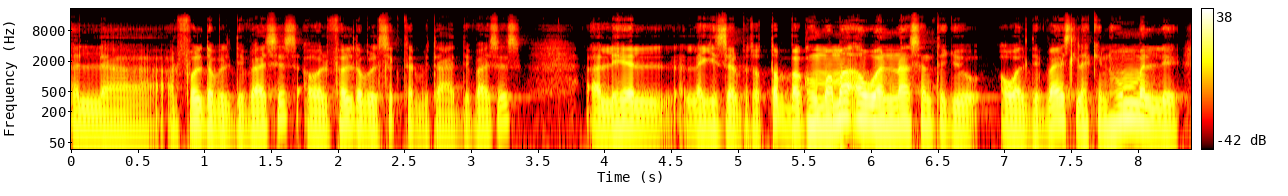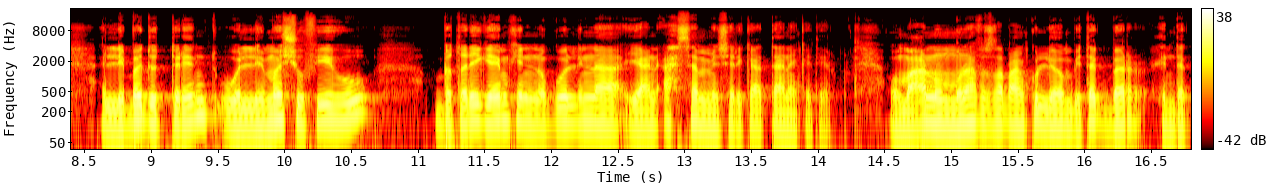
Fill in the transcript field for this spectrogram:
ال foldable devices أو ال foldable sector بتاع ال devices اللي هي الأجهزة اللي بتطبق. هم ما أول ناس انتجوا أول device لكن هم اللي اللي بدوا الترند واللي مشوا فيه بطريقة يمكن نقول إنها يعني أحسن من شركات تانية كتير. ومع إنه المنافسه طبعا كل يوم بتكبر عندك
